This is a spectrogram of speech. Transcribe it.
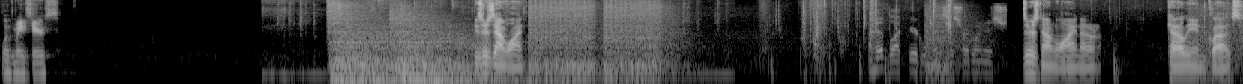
One's main stairs. User's down wine. I hit Blackbeard once, just tried one to sh- User's down wine. I don't know. Callie and glass.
